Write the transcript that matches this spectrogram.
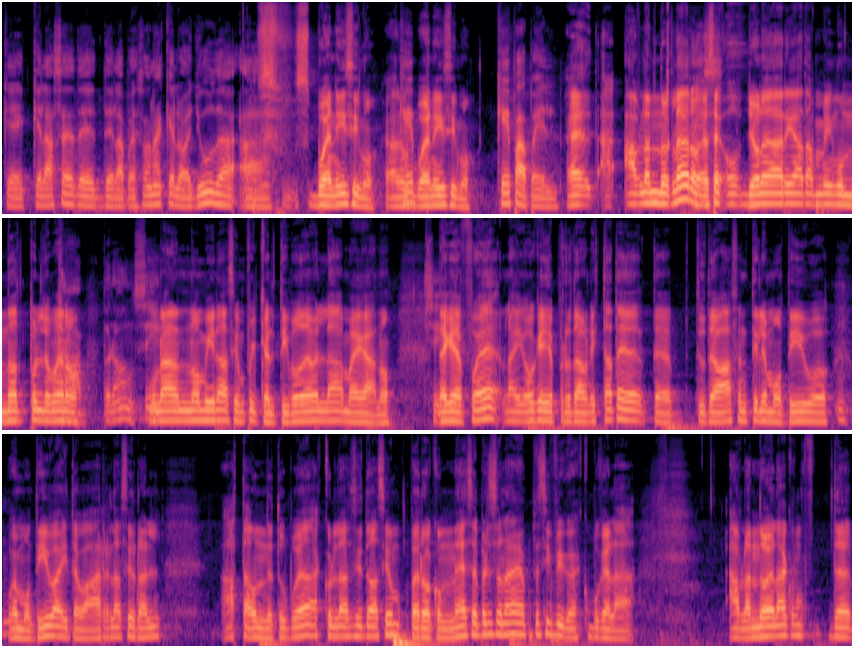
que, que él hace de, de la persona que lo ayuda a Es- buenísimo, ¿Qué- buenísimo. qué papel Eh, hablando claro, ese, oh, yo le daría también un not por lo menos cabrón sí una nominación porque el tipo de verdad me ganó. Sí. De que fue, like, ok, el protagonista te, te- tú te vas a sentir emotivo o emotiva y te vas a relacionar hasta donde tú puedas con la situación, pero con ese personaje específico es como que la... Hablando de la, de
